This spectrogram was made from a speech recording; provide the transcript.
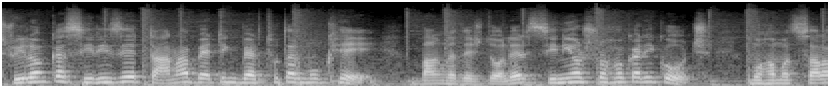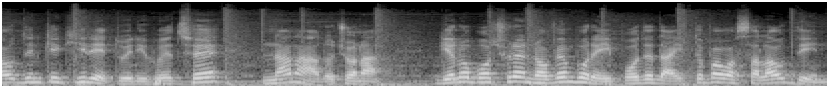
শ্রীলঙ্কা সিরিজে টানা ব্যাটিং ব্যর্থতার মুখে বাংলাদেশ দলের সিনিয়র সহকারী কোচ মোহাম্মদ সালাউদ্দিনকে ঘিরে তৈরি হয়েছে নানা আলোচনা। গেল বছরের নভেম্বরে এই পদে দায়িত্ব পাওয়া সালাউদ্দিন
